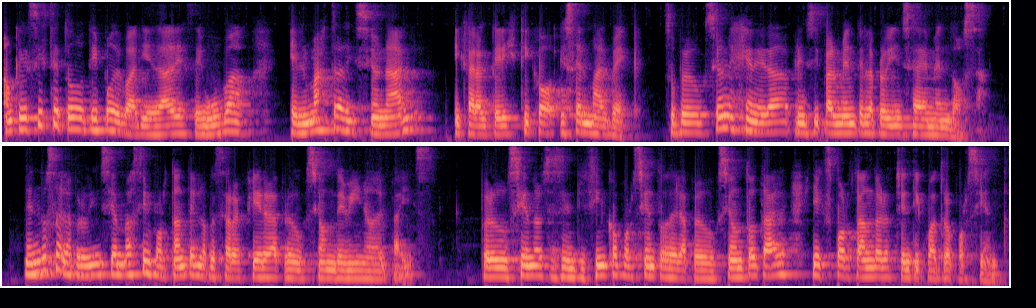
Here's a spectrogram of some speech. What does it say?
Aunque existe todo tipo de variedades de uva, el más tradicional y característico es el Malbec. Su producción es generada principalmente en la provincia de Mendoza. Mendoza es la provincia más importante en lo que se refiere a la producción de vino del país, produciendo el 65% de la producción total y exportando el 84%.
